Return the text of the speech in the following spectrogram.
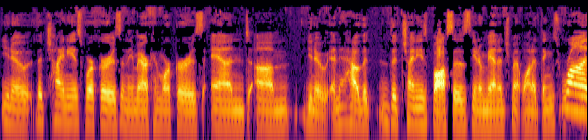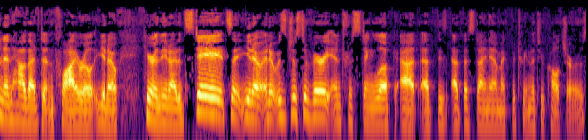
you know the Chinese workers and the American workers, and um, you know, and how the the Chinese bosses, you know, management wanted things run, and how that didn't fly, really, you know, here in the United States, you know, and it was just a very interesting look at at this at this dynamic between the two cultures.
